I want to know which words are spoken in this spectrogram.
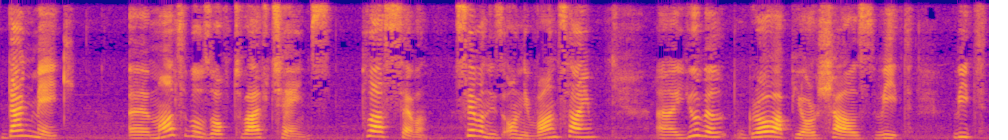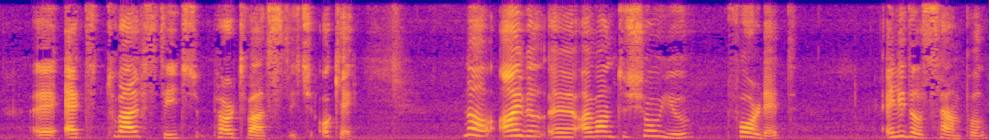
then make uh, multiples of 12 chains plus 7. 7 is only one time. Uh, you will grow up your shawls with, with uh, at 12 stitch per 12 stitch. Okay. Now I will uh, I want to show you for that a little sample.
